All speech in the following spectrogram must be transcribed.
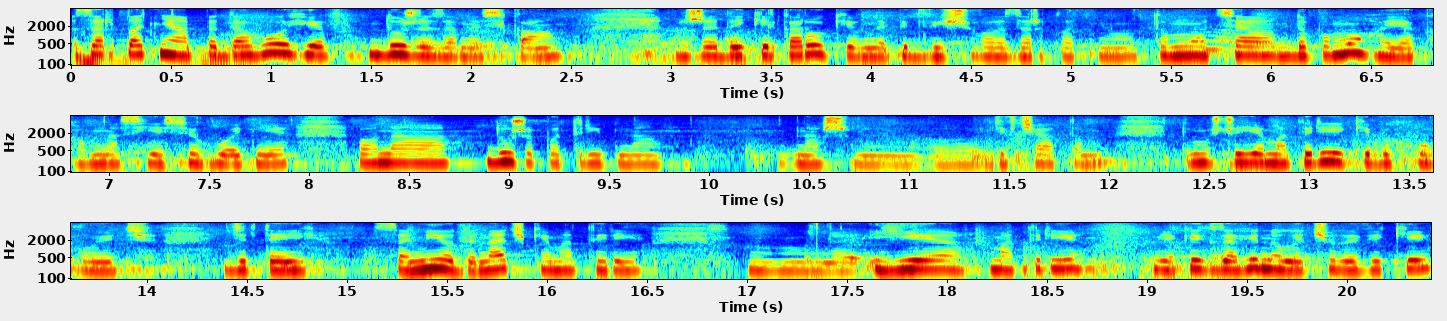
Зарплатня педагогів дуже занизька. Вже декілька років не підвищували зарплатню. Тому ця допомога, яка в нас є сьогодні, вона дуже потрібна нашим е, дівчатам, тому що є матері, які виховують дітей самі, одиначки матері. Є матері, в яких загинули чоловіки.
